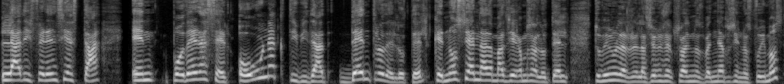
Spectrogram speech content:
la diferencia está en poder hacer o una actividad dentro del hotel, que no sea nada más llegamos al hotel, tuvimos las relaciones sexuales, nos bañamos y nos fuimos,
